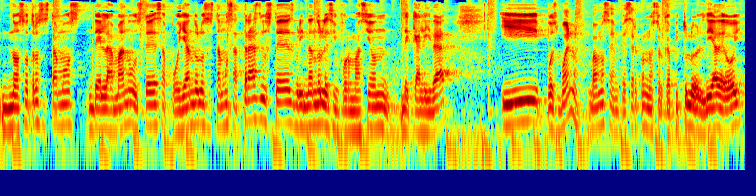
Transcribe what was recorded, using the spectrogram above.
Nosotros estamos de la mano de ustedes apoyándolos, estamos atrás de ustedes brindándoles información de calidad. Y pues bueno, vamos a empezar con nuestro capítulo del día de hoy.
